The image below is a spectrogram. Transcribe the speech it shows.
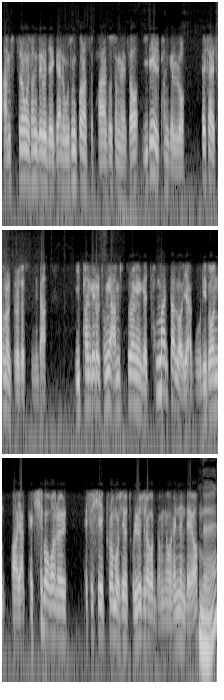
암스트롱을 상대로 제기한 우승 보너스 반환 소송에서 2대1 판결로 회사의 손을 들어줬습니다. 이 판결을 통해 암스트롱에게 천만 달러, 약 우리 돈 약 어, 110억 원을 SCA 프로모션에 돌려주라고 명령을 했는데요. 네.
